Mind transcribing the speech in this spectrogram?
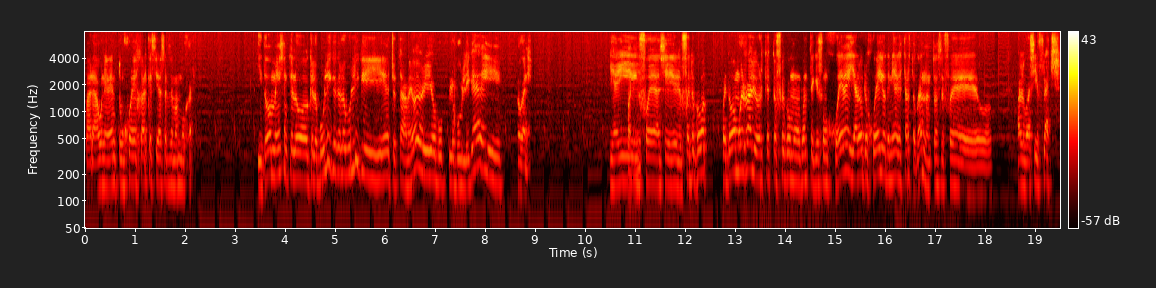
para un evento, un jueves hard que se iba a hacer de Mambo Hard. Y todos me dicen que lo, que lo publique, que lo publique. Y de hecho estaba mejor y yo lo publiqué y lo gané. Y ahí fue así, fue todo, fue todo muy rápido porque esto fue como, ponte que fue un jueves y al otro jueves yo tenía que estar tocando, entonces fue algo así, flash.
